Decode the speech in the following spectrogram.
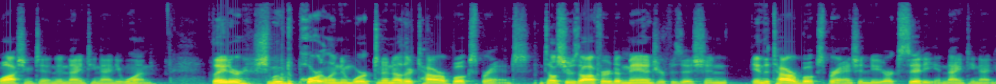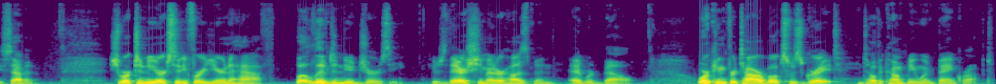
Washington in 1991. Later, she moved to Portland and worked in another Tower Books branch until she was offered a manager position in the Tower Books branch in New York City in 1997. She worked in New York City for a year and a half, but lived in New Jersey. It was there she met her husband, Edward Bell. Working for Tower Books was great until the company went bankrupt.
